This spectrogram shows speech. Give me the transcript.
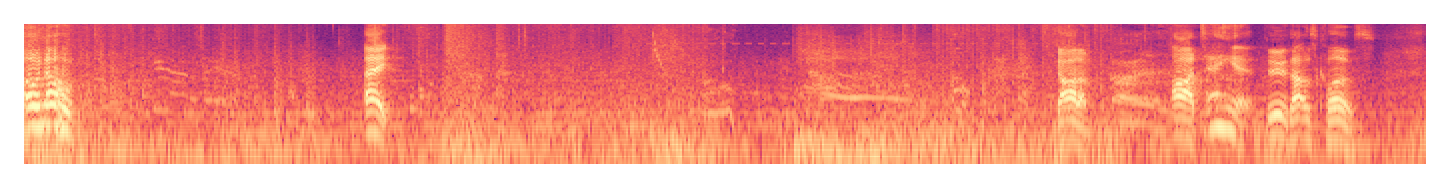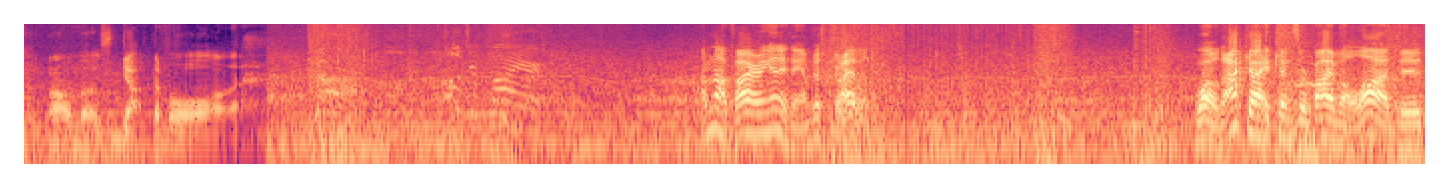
oh no. Hey. Got him. Aw, dang it. Dude, that was close. Almost got the boy. Hold your fire. I'm not firing anything. I'm just driving. Whoa, that guy can survive a lot, dude.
